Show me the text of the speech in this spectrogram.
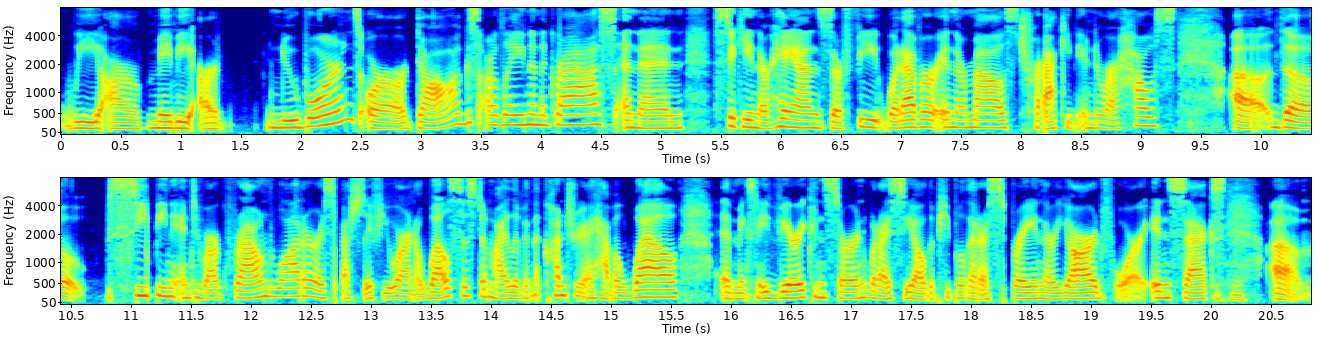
we are maybe our newborns or our dogs are laying in the grass and then sticking their hands, their feet, whatever in their mouths, tracking into our house. Uh, the seeping into our groundwater, especially if you are in a well system. I live in the country, I have a well. It makes me very concerned when I see all the people that are spraying their yard for insects. Um,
